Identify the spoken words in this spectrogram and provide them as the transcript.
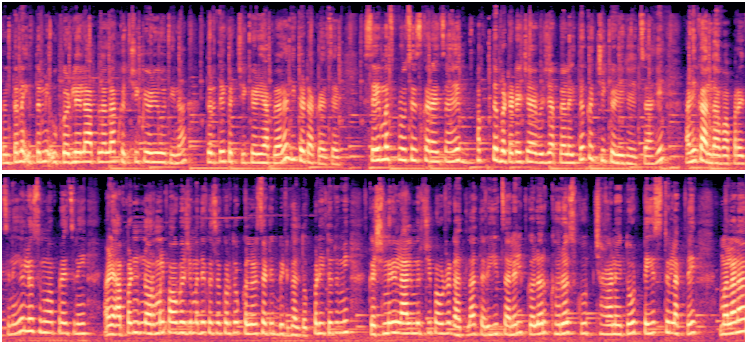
नंतर ना इथं मी उकडलेला आपल्याला कच्ची केळी होती ना तर ते कच्ची केळी आपल्याला इथं टाकायचं आहे. सेमच प्रोसेस करायचं आहे. फक्त बटाट्याच्या ऐवजी आपल्याला इथं कच्ची केळी घ्यायचं आहे आणि कांदा वापरायचा नाही आहे लसूण वापरायचं नाही आणि आपण नॉर्मल पावभाजीमध्ये कसं करतो कलरसाठी बीट घालतो. पण इथं तुम्ही काश्मीरी लाल मिरची पावडर घातला तरीही चालेल. कलर खरंच खूप छान येतो. तो टेस्ट लागते. मला ना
